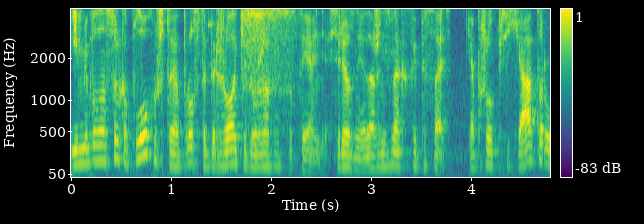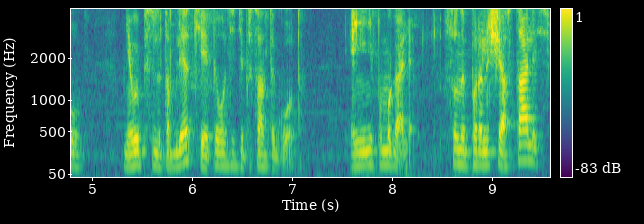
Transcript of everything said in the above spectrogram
И мне было настолько плохо, что я просто переживал какие-то ужасные состояния. Серьезно, я даже не знаю, как описать. Я пошел к психиатру, мне выписали таблетки, я пил антидепрессанты год. И они не помогали. Сонные параличи остались,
